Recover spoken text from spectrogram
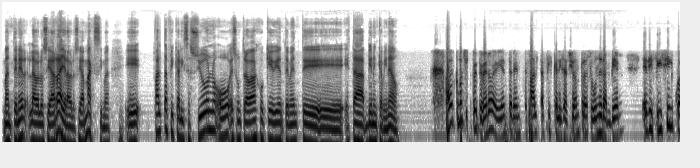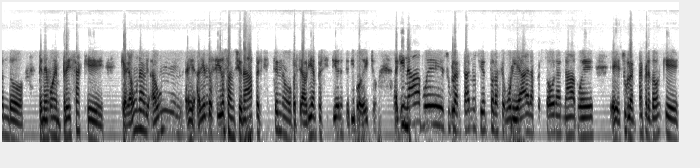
mantener la velocidad raya, la velocidad máxima. Eh, ¿Falta fiscalización o es un trabajo que evidentemente eh, está bien encaminado? A ver, como primero evidentemente falta fiscalización, pero segundo también es difícil cuando tenemos empresas que, que aún, aún eh, habiendo sido sancionadas persisten o habrían persistido en este tipo de hechos. Aquí nada puede suplantar, ¿no es cierto?, la seguridad de las personas, nada puede eh, suplantar, perdón, que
